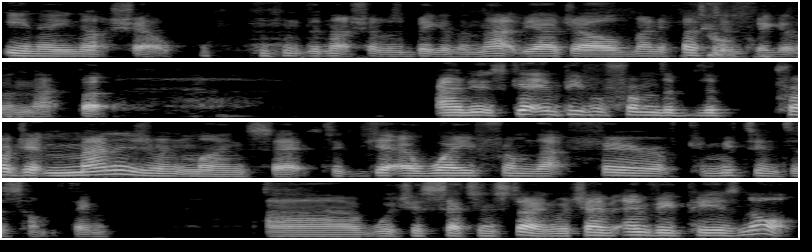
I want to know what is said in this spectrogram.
in a nutshell the nutshell is bigger than that the agile manifesto is bigger than that but and it's getting people from the, the project management mindset to get away from that fear of committing to something uh, which is set in stone which mvp is not.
